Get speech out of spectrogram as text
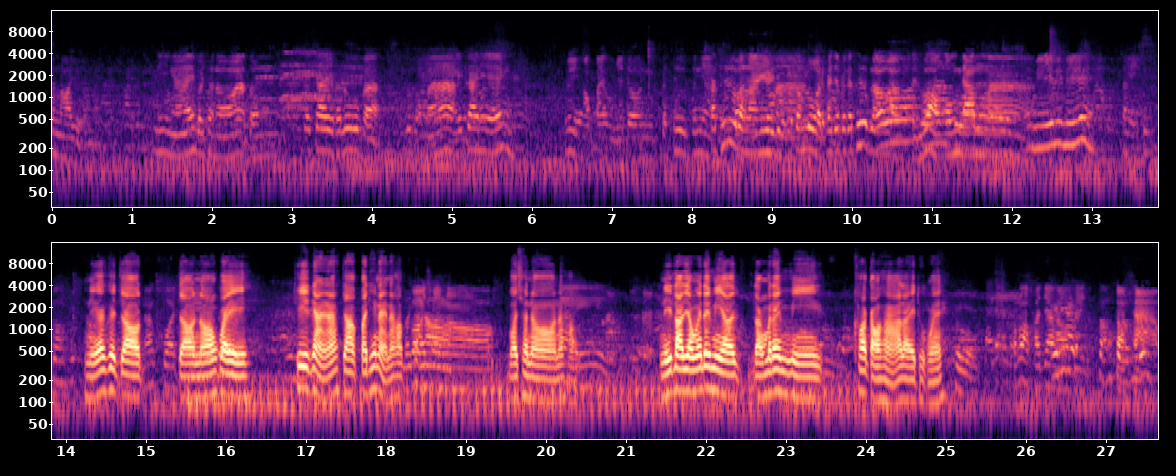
ชนอยู่ตรงไหนนี่ไงบชนอะตรงใกล้ๆพระรูปอะรูปออกมาใกล้ๆนี่เองเฮ้ยออกไปผมจะโดนกระทืบปะเนี่ยกระทืบอะไรอยู่กับตำรวจใครจะไปกระทืบเราอะเห็นว่าองค์ดำมาไม่มีไม่มีใส่ชุดกล้องชุดนี่ก็คือจะเอาน่ากลัวจะเอาน้องไปที่ไหนนะจะเอาไปที่ไหนนะครับ บชนบชนนะครับนี่เรายังไม่ได้มีอะไรยังไม่ได้มีข้อกล่าวหาอะไรถูกไหมถูกเขาบอกเขาจะเอาไปสอบถาม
